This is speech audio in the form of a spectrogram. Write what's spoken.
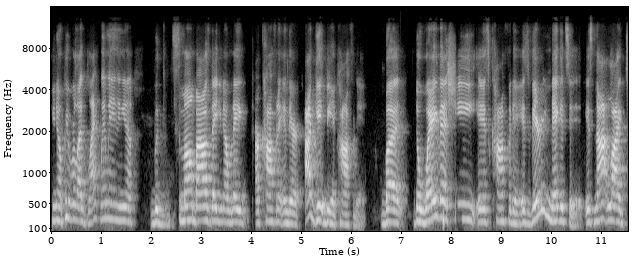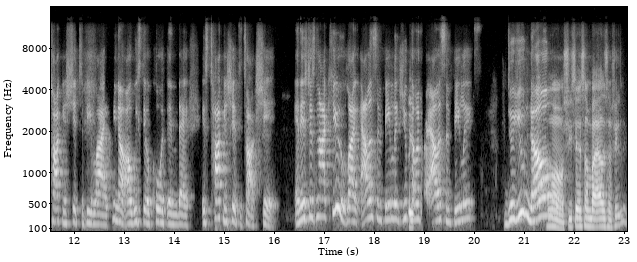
you know, people are like black women, and you know, with Simone Biles, they, you know, when they are confident in their, I get being confident, but the way that she is confident is very negative. It's not like talking shit to be like, you know, oh, we still cool at the end of the day. It's talking shit to talk shit. And it's just not cute. Like Allison Felix, you coming for Allison Felix? Do you know? Hold on, she said something about Allison Felix.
